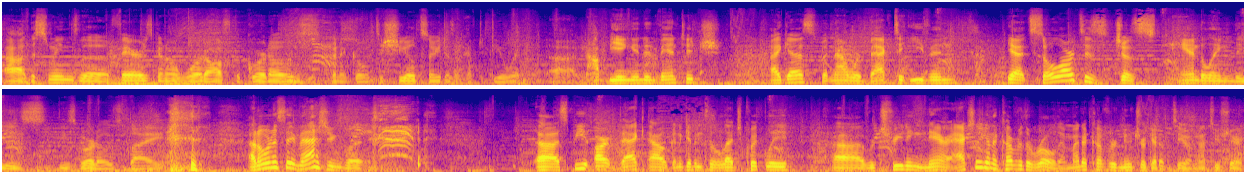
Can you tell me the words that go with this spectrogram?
Uh, the swings, the fair is going to ward off. The Gordo's going to go into shield so he doesn't have to deal with uh, not being an advantage, I guess. But now we're back to even. Yeah, Soul Arts is just handling these these Gordos by, I don't want to say mashing, but uh, Speed Art back out. To get into the ledge quickly. Uh, retreating Nair. Actually to cover the roll. That might have covered neutral get up too. I'm not too sure.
